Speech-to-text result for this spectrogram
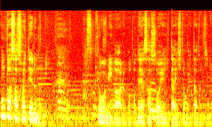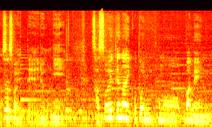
本当は誘えているのに、はい、興味があることで誘いたい人がいた時には誘えているのに、うん、誘えてないことにこの場面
